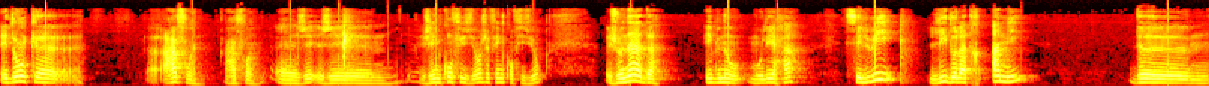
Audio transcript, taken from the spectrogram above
et donc, euh, Afwan. Afwan. Euh, j'ai une confusion, j'ai fait une confusion. Jonad ibn Muliha, c'est lui l'idolâtre ami de euh,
